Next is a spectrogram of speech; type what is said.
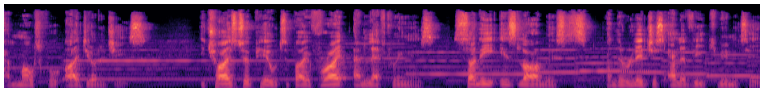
and multiple ideologies. He tries to appeal to both right and left wingers, Sunni Islamists, and the religious Alevi community.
